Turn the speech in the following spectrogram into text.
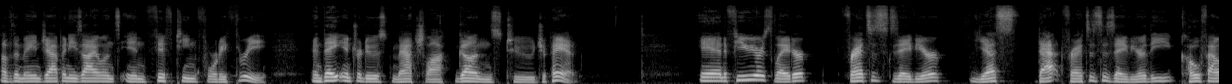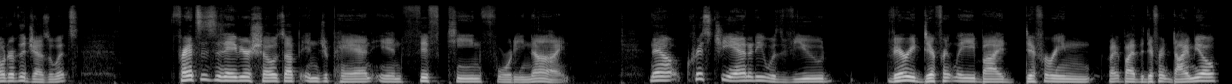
of the main Japanese islands in 1543, and they introduced matchlock guns to Japan. And a few years later, Francis Xavier, yes, that Francis Xavier, the co founder of the Jesuits, Francis Xavier shows up in Japan in 1549. Now, Christianity was viewed very differently by differing by, by the different daimyo.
